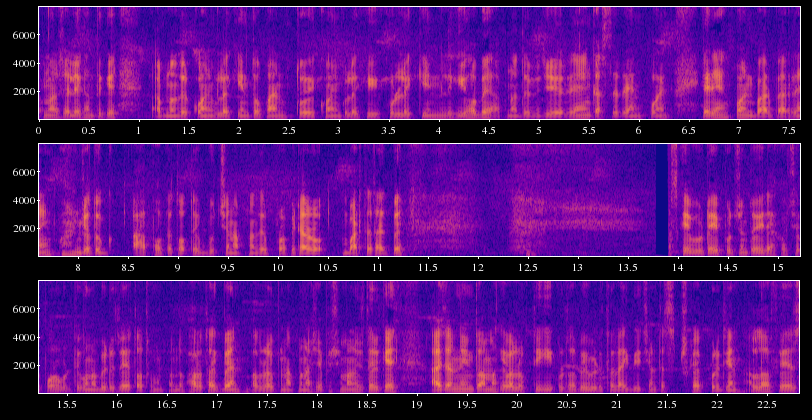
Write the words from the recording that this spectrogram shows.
আপনারা চাইলে এখান থেকে আপনাদের কয়েনগুলো কিনতেও পারেন। তো এই কয়েনগুলো কী করলে কিনলে কী হবে? আপনাদের যে র্যাঙ্ক আছে র্যাঙ্ক পয়েন্ট এই র্যাঙ্ক পয়েন্ট বাড়বে আর র্যাঙ্ক পয়েন্ট যত আপ হবে ততই বুঝছেন আপনাদের প্রফিট আরও বাড়তে থাকবে। আজকে ভিডিওটা এই পর্যন্তই। দেখা হচ্ছে পরবর্তী কোনো ভিডিওতে। ততক্ষণ পর্যন্ত ভালো থাকবেন, ভালো রাখবেন আপনার আশেপাশে মানুষদেরকে। আর জানেন তো আমাকে ভালো কী করতে হবে? ভিডিওতে লাইক দিয়ে চ্যানেলটা সাবস্ক্রাইব করে দিন আল্লাহ হাফেজ।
